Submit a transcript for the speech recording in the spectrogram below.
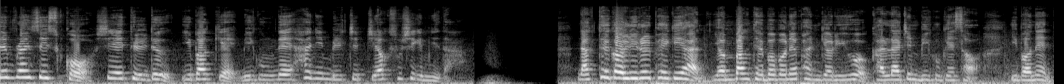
샌프란시스코, 시애틀 등 이 밖에 미국 내 한인 밀집 지역 소식입니다. 낙태 권리를 폐기한 연방 대법원의 판결 이후 갈라진 미국에서 이번엔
